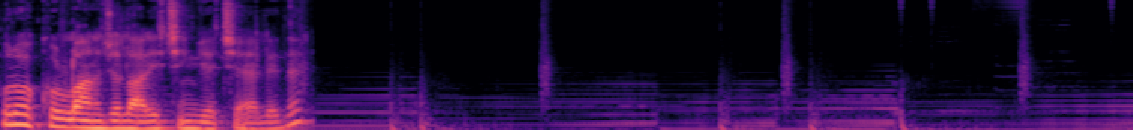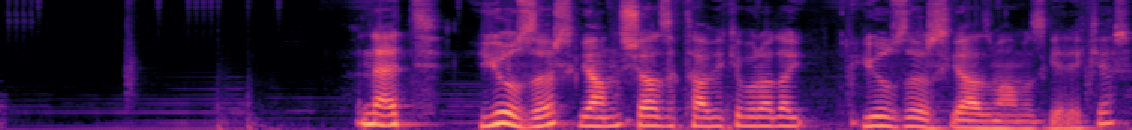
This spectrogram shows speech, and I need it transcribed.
pro kullanıcılar için geçerlidir. Net user yanlış yazdık tabii ki burada user yazmamız gerekir.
